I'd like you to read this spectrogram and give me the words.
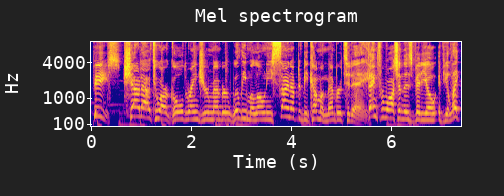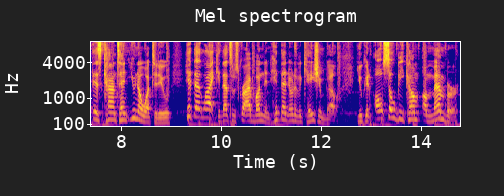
Peace. Shout out to our Gold Ranger member, Willie Maloney. Sign up to become a member today. Thanks for watching this video. If you like this content, you know what to do. Hit that like, hit that subscribe button, and hit that notification bell. You can also become a member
